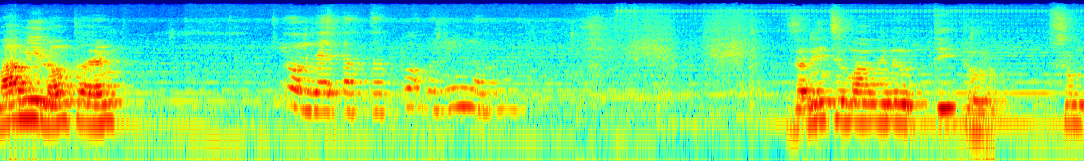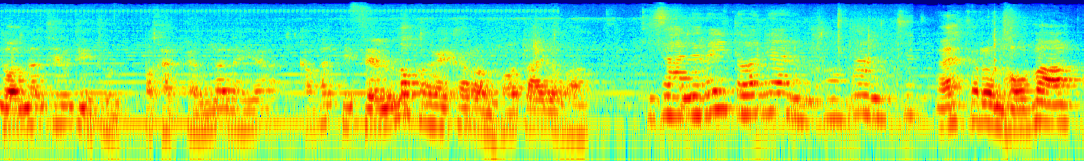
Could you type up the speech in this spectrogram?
Mami lắm tụi em Ông dạy tập tập bọ cái linh lắm Giờ nên chứ mami nó tí tù Xung đón nó thiếu tí tù Bà khát cần nó này á Cả phát tí phê lúc ngay cả rộn hót lại rồi bà Giờ lấy rây tỏ nha rộn hổ mang chứ Ê, cả rộn hổ mang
